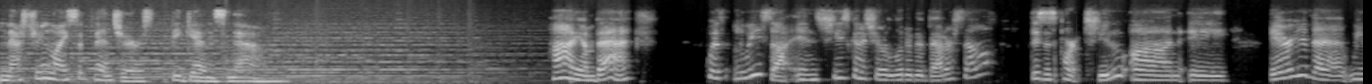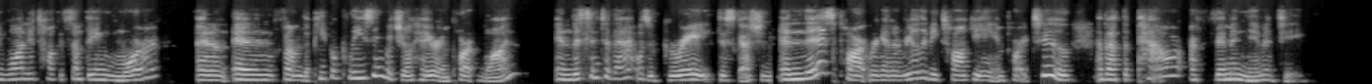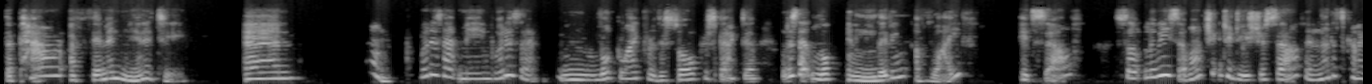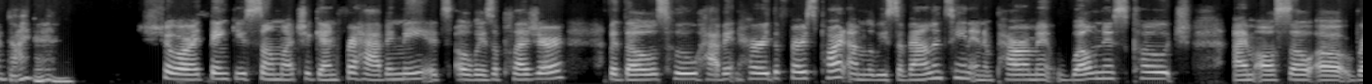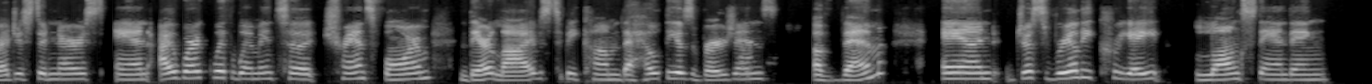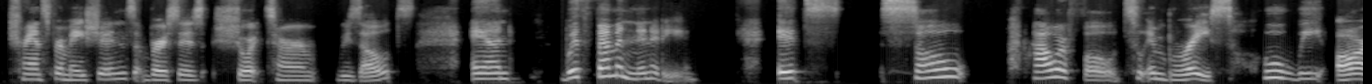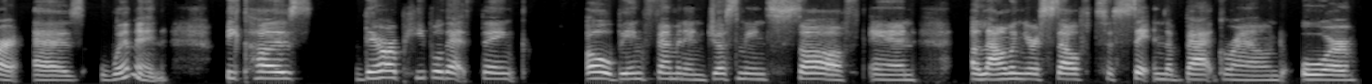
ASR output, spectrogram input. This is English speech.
Mastering Life's Adventures begins now. Hi, I'm back with Louisa, and she's going to share a little bit about herself. This is part two on a area that we want to talk something more and and from the people pleasing, which you'll hear in part one. And listen to that it was a great discussion. And this part, we're going to really be talking in part two about the power of femininity. The power of femininity. And hmm, what does that mean? What does that look like for the soul perspective? What does that look in living of life itself? So, Louisa, why don't you introduce yourself and let us kind of dive in? Sure. Thank you so much again for having me. It's always a pleasure. For those who haven't heard the first part, I'm Louisa Valentin, an empowerment wellness coach. I'm also a registered nurse, and I work with women to transform their lives to become the healthiest versions of them and just really create long standing transformations versus short term results. And with femininity, it's so powerful to embrace who we are as women because there are people that think, oh, being feminine just means soft and allowing yourself to sit in the background or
